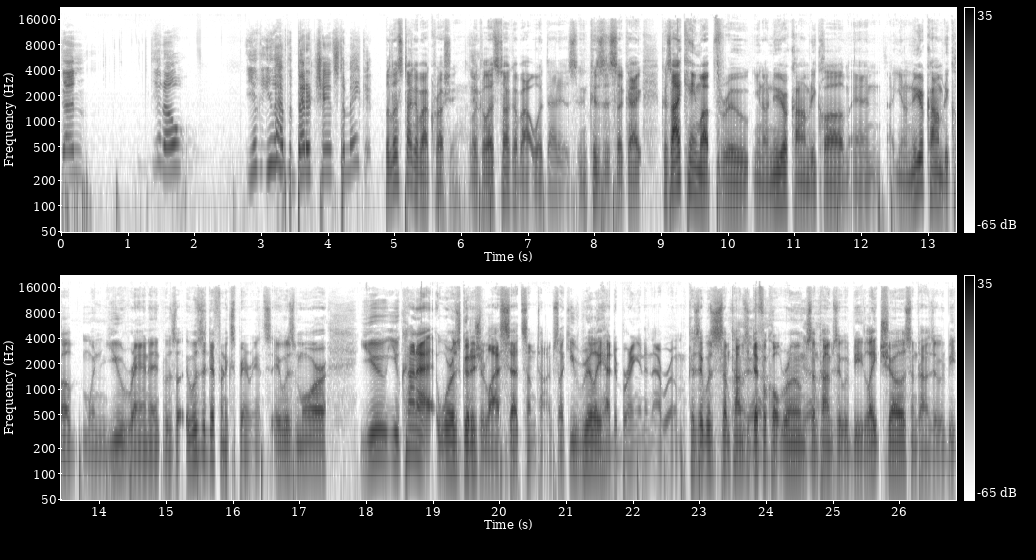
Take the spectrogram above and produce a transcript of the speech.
then, you know, you you have the better chance to make it. But let's talk about crushing. Like, let's talk about what that is, and because it's like I, because I came up through you know New York Comedy Club, and uh, you know New York Comedy Club when you ran it was a- it was a different experience. It was more. You you kind of were as good as your last set sometimes. Like you really had to bring it in that room because it was oh, sometimes Oh, a difficult room. Yeah. Sometimes it would be late shows. Sometimes it would be you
